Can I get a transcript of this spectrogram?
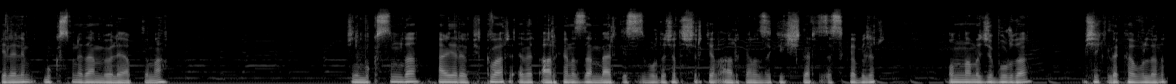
Gelelim bu kısmı neden böyle yaptığıma. Şimdi bu kısımda her yere pik var. Evet arkanızdan belki siz burada çatışırken arkanızdaki kişiler size sıkabilir. Onun amacı burada bir şekilde coverlanıp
